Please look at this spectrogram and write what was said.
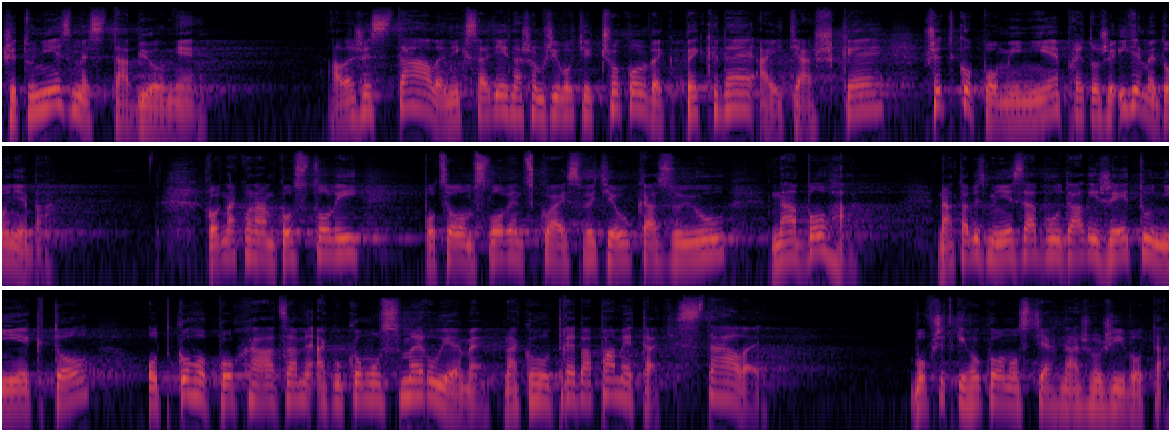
že tu nie sme stabilne, ale že stále, nech sa deje v našom živote čokoľvek pekné, aj ťažké, všetko pominie, pretože ideme do neba. Rovnako nám kostoly po celom Slovensku aj svete ukazujú na Boha. Na to, aby sme nezabúdali, že je tu niekto, od koho pochádzame a ku komu smerujeme, na koho treba pamätať stále, vo všetkých okolnostiach nášho života.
